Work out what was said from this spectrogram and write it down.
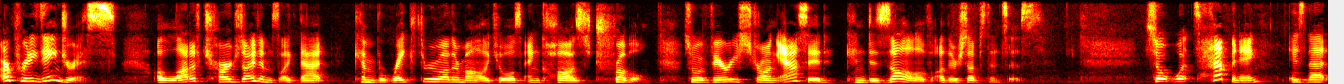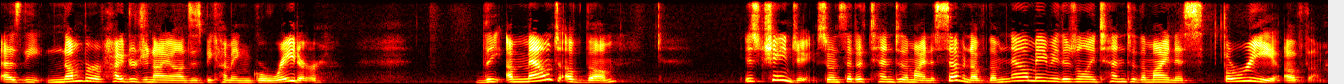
are pretty dangerous. A lot of charged items like that can break through other molecules and cause trouble. So a very strong acid can dissolve other substances. So what's happening is that as the number of hydrogen ions is becoming greater, the amount of them is changing. So instead of 10 to the minus 7 of them, now maybe there's only 10 to the minus 3 of them.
